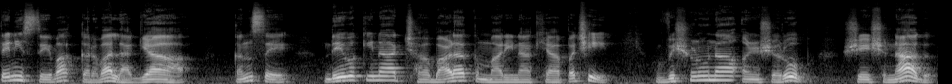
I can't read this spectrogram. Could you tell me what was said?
તેની સેવા કરવા લાગ્યા. કંસે દેવકીના છ બાળક મારી નાખ્યા પછી વિષ્ણુના અંશરૂપ શેષનાગ,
